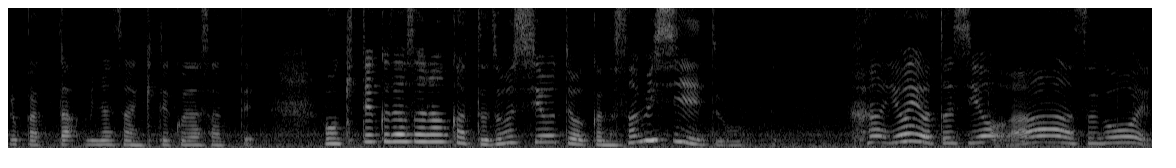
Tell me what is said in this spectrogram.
よかった。皆さん来てくださって。もう来てくださらんかったどうしようってわかんない。寂しいって思って 良いお年を。あーすごい。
